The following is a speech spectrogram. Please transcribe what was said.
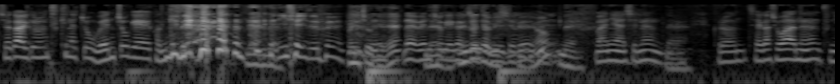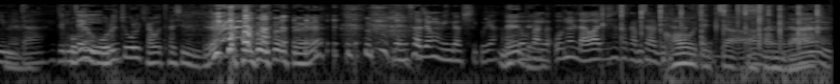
제가 알기로는 특히나 좀 왼쪽에 관계된 네, 네. 일들을 왼쪽에 네, 네 왼쪽에 관계된 일들을 네, 많이 하시는 그런 제가 좋아하는 분입니다. 네. 굉장히 오른쪽으로 갸웃 하시는데요. 네. 네, 서정민갑 씨고요. 네, 아, 너무 네. 반가... 오늘 나와주셔서 감사합니다. 어우 진짜 감사합니다. 네.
